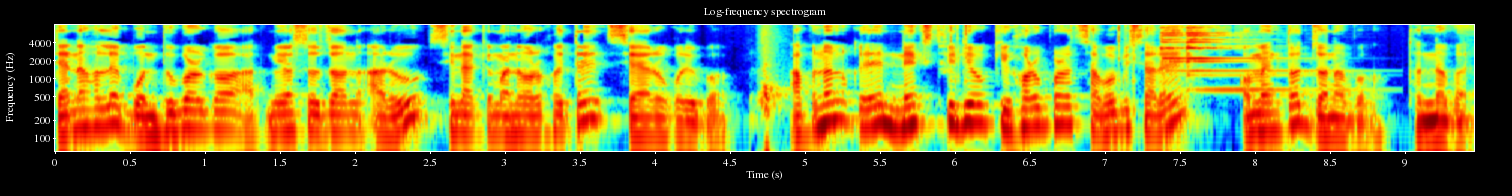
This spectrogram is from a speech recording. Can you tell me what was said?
তেনেহ'লে বন্ধুবৰ্গ আত্মীয় স্বজন আৰু চিনাকি মানুহৰ সৈতে শ্বেয়াৰো কৰিব। আপোনালোকে নেক্সট ভিডিঅ' কিহৰ ওপৰত চাব বিচাৰে কমেণ্টত জনাব। ধন্যবাদ।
